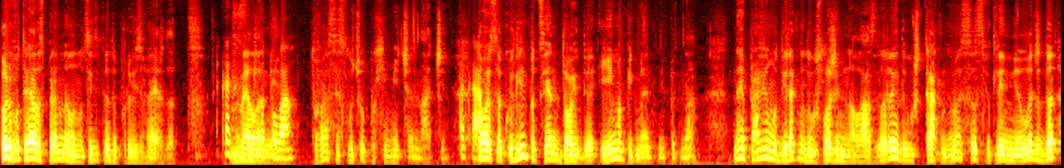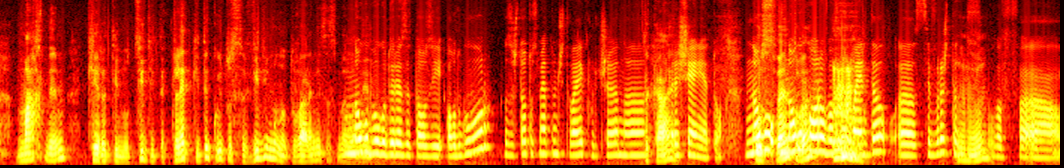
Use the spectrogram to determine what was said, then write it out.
Първо трябва да спрем меланоцитите да произвеждат. Как се меланин. случва това? Това се случва по химичен начин. Така. Тоест, ако един пациент дойде и има пигментни петна, не е правилно директно да го сложим на лазера и да го штракнем с светлинния лъч, да махнем кератиноцитите, клетките, които са видимо натоварени с меланин. Много благодаря за този отговор, защото смятам, че това е ключа на е. решението. Много, много това... хора в момента а, се връщат mm-hmm. в а,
